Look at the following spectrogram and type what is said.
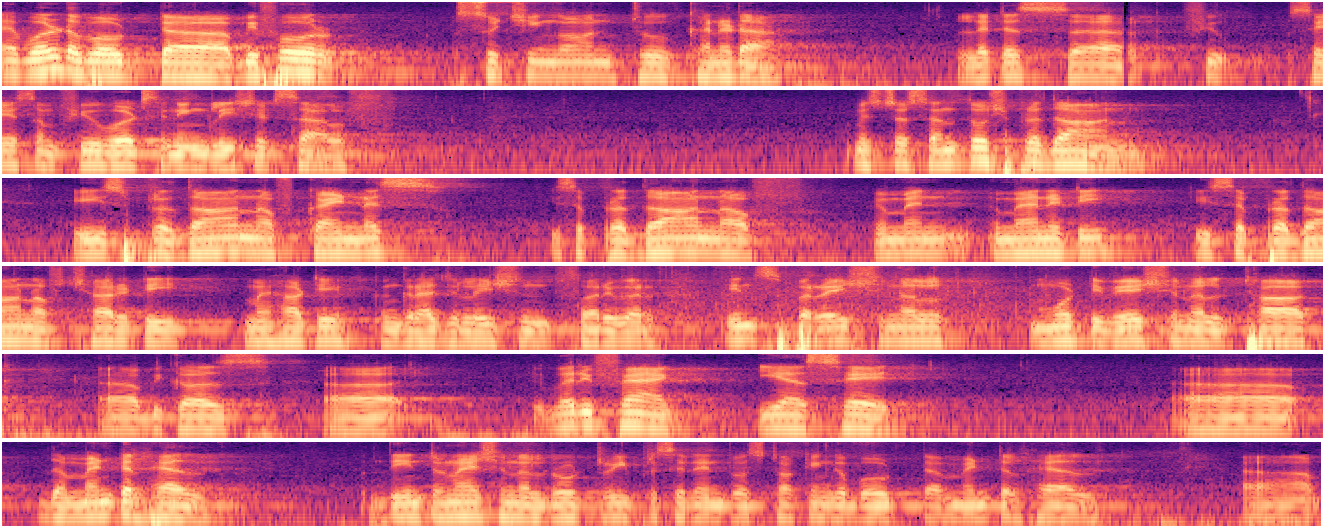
A word about, uh, before switching on to Kannada, let us uh, few, say some few words in English itself. Mr. Santosh Pradhan is Pradhan of kindness, is a Pradhan of human, humanity, is a Pradhan of charity. My hearty congratulations for your inspirational, motivational talk uh, because uh, very fact he has said uh, the mental health. The International Rotary President was talking about uh, mental health. Uh,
